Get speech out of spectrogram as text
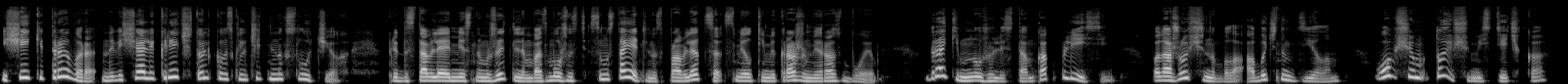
Ищейки Тревора навещали Креч только в исключительных случаях, предоставляя местным жителям возможность самостоятельно справляться с мелкими кражами и разбоем. Драки множились там, как плесень. Поножовщина была обычным делом. В общем, то еще местечко.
